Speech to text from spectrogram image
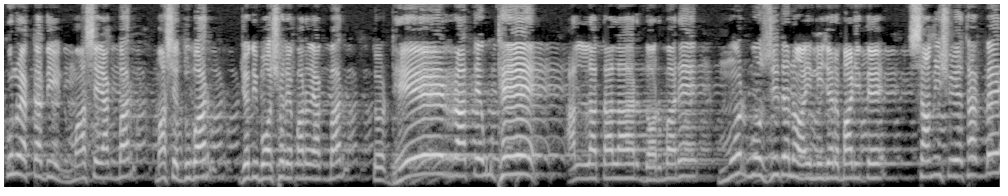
কোনো একটা দিন, মাসে একবার, মাসে দুবার, যদি বছরে পারো একবার, তো ঢের রাতে উঠে আল্লাহ তালার দরবারে মোর মসজিদে নয়, নিজের বাড়িতে। স্বামী শুয়ে থাকবে,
